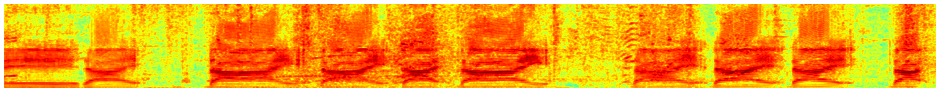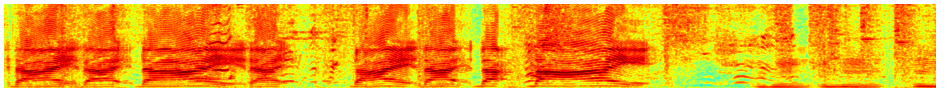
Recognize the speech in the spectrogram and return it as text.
ยได้ ได้ ได้ ได้ ได้ ได้ได้ได้ได้ได้ได้ได้ได้ได้ได้ได้ได้อื้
